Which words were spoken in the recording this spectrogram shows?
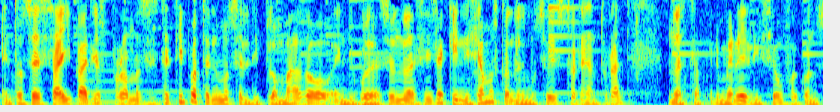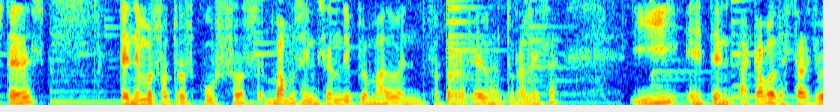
Entonces hay varios programas de este tipo. Tenemos el diplomado en divulgación de la ciencia que iniciamos con el Museo de Historia Natural. Nuestra primera edición fue con ustedes. Tenemos otros cursos. Vamos a iniciar un diplomado en fotografía de la naturaleza. Y eh, acabo de estar yo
